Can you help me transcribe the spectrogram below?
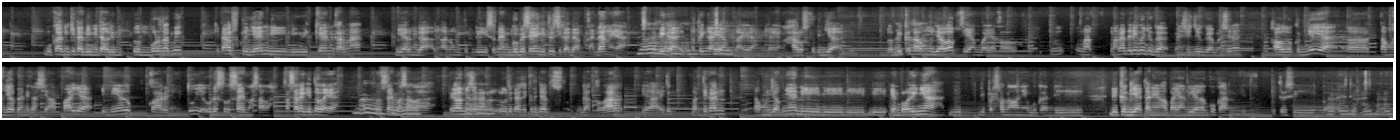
bukan kita diminta lembur tapi kita harus kerjain di di weekend karena biar nggak nggak numpuk di Senin gue biasanya gitu sih kadang-kadang ya tapi nggak tapi nggak yang nggak yang nggak yang harus kerja gitu lebih ke tanggung jawab sih yang banyak kalau ma- maka tadi gue juga mention juga maksudnya kalau lu kerja ya eh, tanggung jawab yang dikasih apa ya intinya lu kelarin itu ya udah selesai masalah. Kasarnya gitu lah ya selesai masalah. Tapi kalau misalkan lu dikasih kerja nggak kelar ya itu berarti kan tanggung jawabnya di di di, di employee-nya di, di personalnya bukan di di kegiatan yang apa yang dia lakukan gitu. Itu sih mbak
